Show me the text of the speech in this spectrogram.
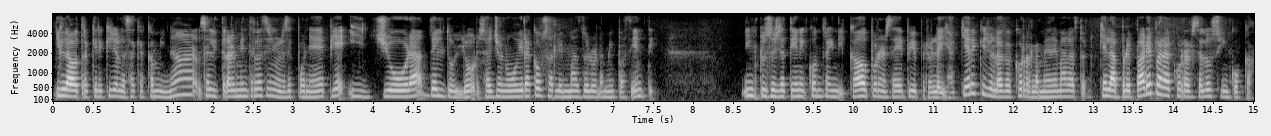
y la otra quiere que yo la saque a caminar. O sea, literalmente la señora se pone de pie y llora del dolor. O sea, yo no voy a ir a causarle más dolor a mi paciente. Incluso ella tiene contraindicado ponerse de pie, pero la hija quiere que yo la haga correr la media maratón, que la prepare para correrse a los 5K.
